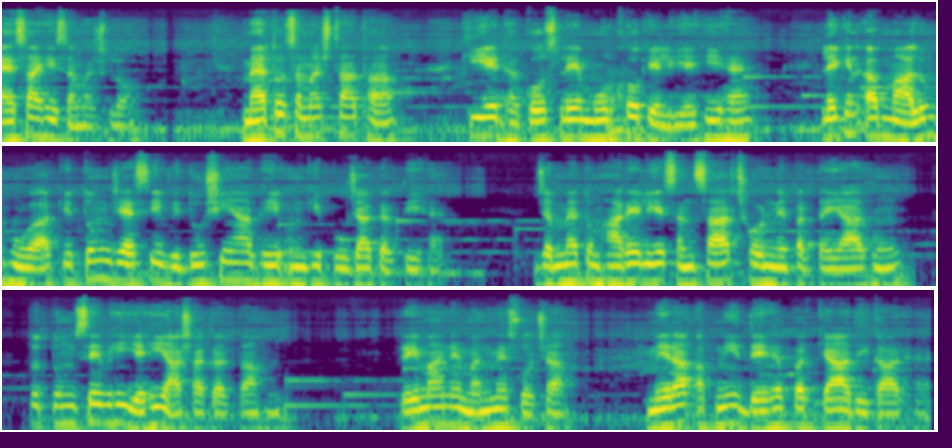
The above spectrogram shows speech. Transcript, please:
ऐसा ही समझ लो। मैं तो समझता था कि ये ढकोसले मूर्खों के लिए ही है, लेकिन अब मालूम हुआ कि तुम जैसी विदुषियाँ भी उनकी पूजा करती है। जब मैं तुम्हारे लिए संसार छोड़ने पर तैयार हूँ तो तुमसे भी यही आशा करता हूँ। रेमा ने मन में सोचा मेरा अपनी देह पर क्या अधिकार है?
